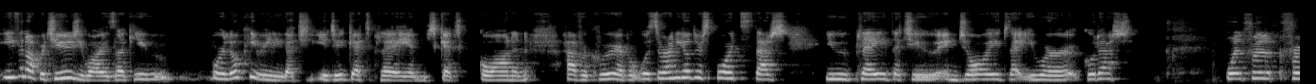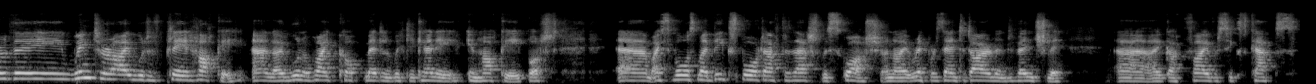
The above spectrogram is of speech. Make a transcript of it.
even opportunity wise, like you were lucky really that you, you did get to play and get to go on and have a career. But was there any other sports that you played that you enjoyed that you were good at? Well, for for the winter, I would have played hockey, and I won a White Cup medal with Kilkenny in hockey. But um, I suppose my big sport after that was squash, and I represented Ireland eventually. Uh, I got five or six caps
